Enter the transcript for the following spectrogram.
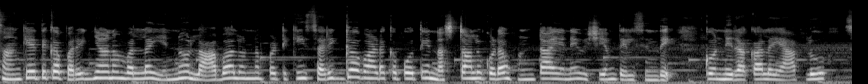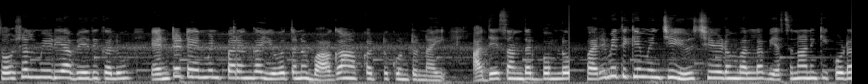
సాంకేతిక పరిజ్ఞానం వల్ల ఎన్నో లాభాలున్నప్పటికీ సరిగ్గా వాడకపోతే నష్టాలు కూడా ఉంటాయనే విషయం తెలిసిందే. కొన్ని రకాల యాప్లు సోషల్ మీడియా వేదికలు ఎంటర్టైన్మెంట్ పరంగా యువతను బాగా ఆకట్టుకుంటున్నాయి. అదే సందర్భంలో పరిమితికి మించి యూజ్ చేయడం వల్ల వ్యసనానికి కూడా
